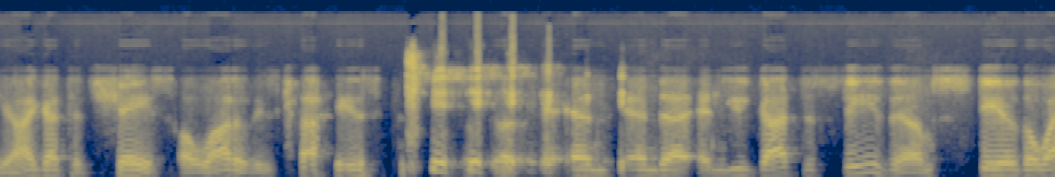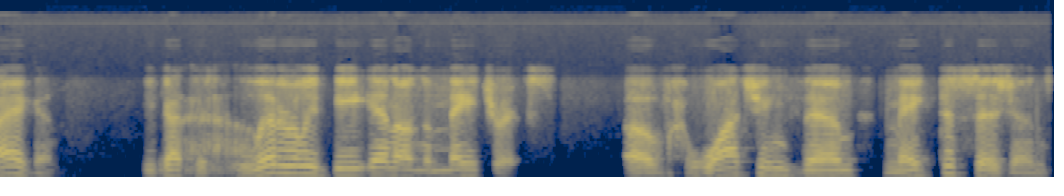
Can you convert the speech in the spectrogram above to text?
yeah, I got to chase a lot of these guys, uh, and and uh, and you got to see them steer the wagon. You got to literally be in on the matrix of watching them make decisions,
